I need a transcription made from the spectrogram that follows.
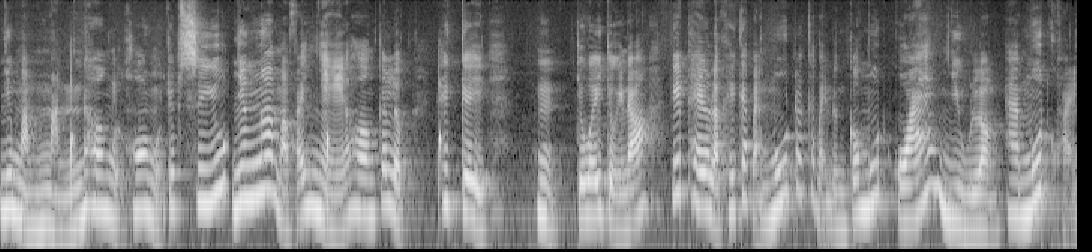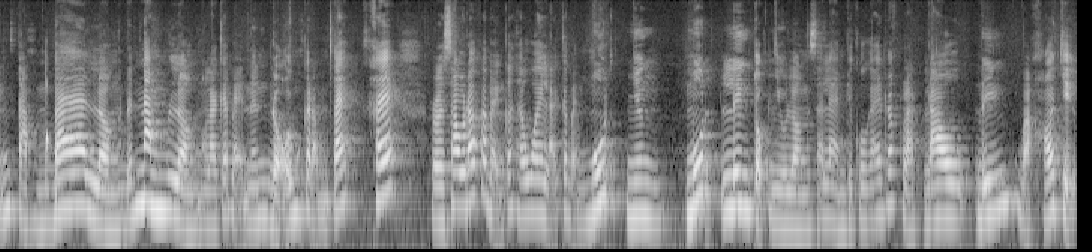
nhưng mà mạnh hơn lực hôn một chút xíu nhưng á, mà phải nhẹ hơn cái lực hickey. Hmm, chú ý chuyện đó. Tiếp theo là khi các bạn mút đó các bạn đừng có mút quá nhiều lần ha. Mút khoảng tầm 3 lần đến 5 lần là các bạn nên đổi một cái động tác khác rồi sau đó các bạn có thể quay lại các bạn mút, nhưng mút liên tục nhiều lần sẽ làm cho cô gái rất là đau, điếng và khó chịu.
